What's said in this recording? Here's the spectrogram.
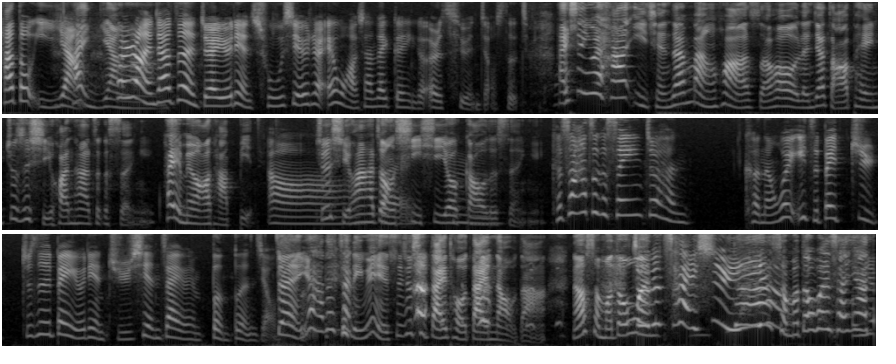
他都一样，他一样、啊，会让人家真的觉得有点出戏，就觉得哎，我好像在跟一个二次元角色讲。还是因为他以前在漫画的时候，人家找他配音就是喜欢他这个声音，他也没有要他变啊，就是喜欢他这种细细又高的声音、嗯。可是他这个声音就很可能会一直被拒。就是被有点局限在有点笨笨的角色，对，因为他在这里面也是就是呆头呆脑的、啊，然后什么都问，跟蔡旭一样，什么都问三下智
